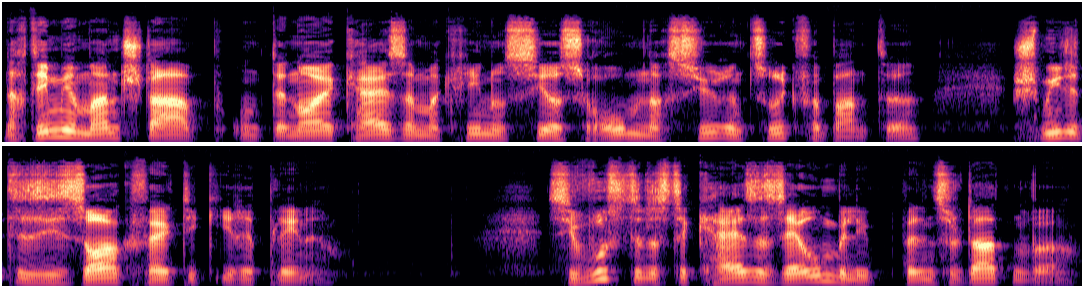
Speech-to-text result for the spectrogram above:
Nachdem ihr Mann starb und der neue Kaiser Macrinus sie aus Rom nach Syrien zurückverbannte, schmiedete sie sorgfältig ihre Pläne. Sie wusste, dass der Kaiser sehr unbeliebt bei den Soldaten war,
